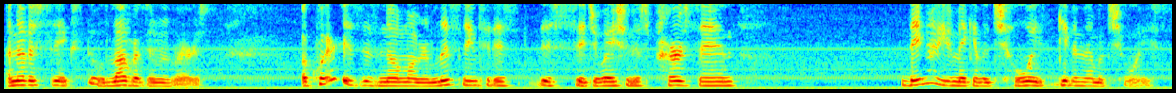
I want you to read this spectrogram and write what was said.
another six. The lovers in reverse. Aquarius is no longer listening to this this situation, this person. They're not even making the choice, giving them a choice.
